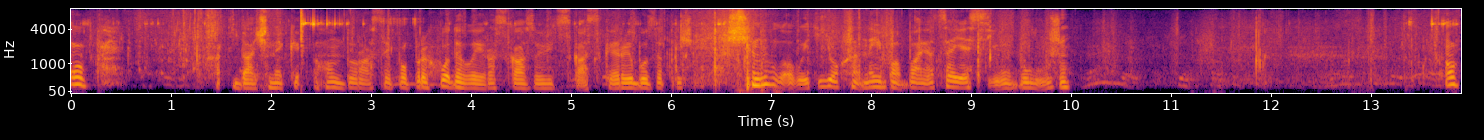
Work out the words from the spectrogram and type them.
Оп. Дачники Гондураси поприходили і розказують сказки. Рибу запрещено ловить. Йоханий бабай, а це я сів у лужу. Оп,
